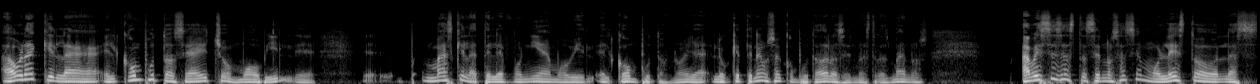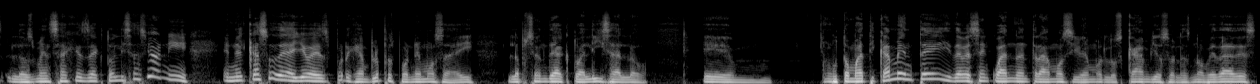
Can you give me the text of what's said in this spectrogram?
ahora que el cómputo se ha hecho móvil, eh, eh, más que la telefonía móvil, el cómputo, ¿no? Ya, lo que tenemos son computadoras en nuestras manos. A veces hasta se nos hace molesto las, los mensajes de actualización y en el caso de iOS, por ejemplo, pues ponemos ahí la opción de actualízalo. Eh, automáticamente y de vez en cuando entramos y vemos los cambios o las novedades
